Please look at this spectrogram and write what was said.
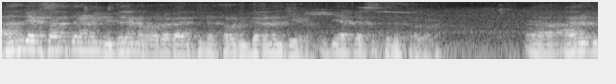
അതിന്റെ അടിസ്ഥാനത്തിലാണ് ഈ വിതരണം ഓരോ കാര്യത്തിന് എത്ര വിതരണം ചെയ്യണം വിദ്യാഭ്യാസത്തിന് എത്ര വേണം ആരോഗ്യ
